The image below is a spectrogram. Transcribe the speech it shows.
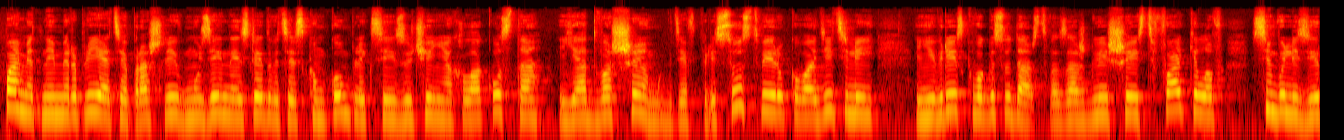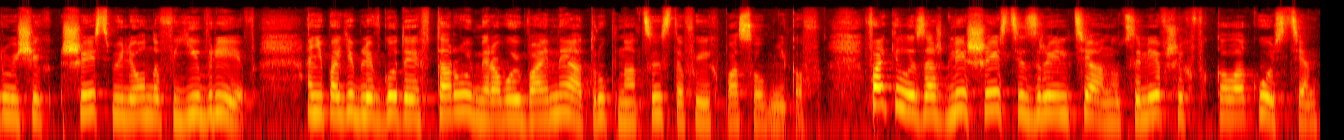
Памятные мероприятия прошли в музейно-исследовательском комплексе изучения Холокоста Яд Вашем, где в присутствии руководителей еврейского государства зажгли шесть факелов, символизирующих 6 миллионов евреев – они погибли в годы Второй мировой войны от рук нацистов и их пособников. Факелы зажгли шесть израильтян, уцелевших в Колокосте.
